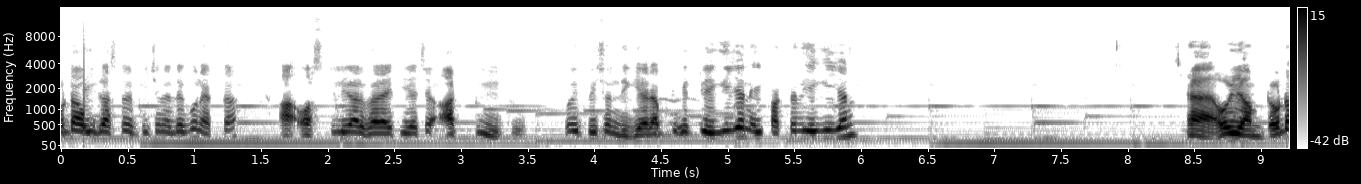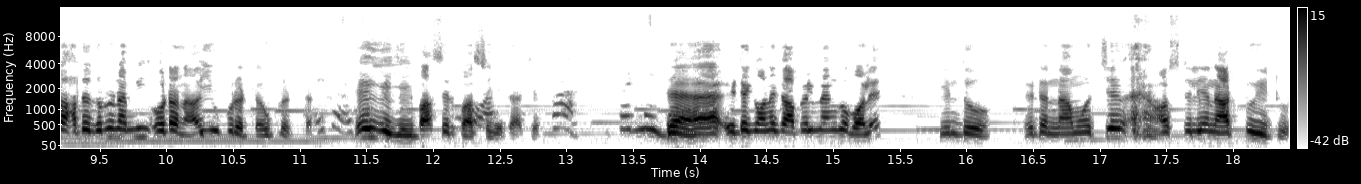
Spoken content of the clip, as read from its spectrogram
ওটা ওই গাছটার পিছনে দেখুন একটা অস্ট্রেলিয়ার ভ্যারাইটি আছে আর টু ই টু। ওই পিছন দিকে। আর আপনি একটু এগিয়ে যান এই ফাঁকটা দিয়ে এগিয়ে যান। হ্যাঁ ওই আমটা। ওটা হাতে ধরুন আপনি ওটা না ওই উপরেরটা উপরেরটা। এই যে এই বাসের পাশে যেটা আছে। হ্যাঁ এটাকে অনেক আপেল ম্যাঙ্গো বলে কিন্তু এটার নাম হচ্ছে Australian R two E two.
